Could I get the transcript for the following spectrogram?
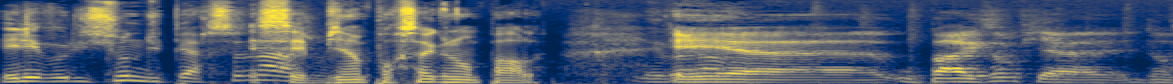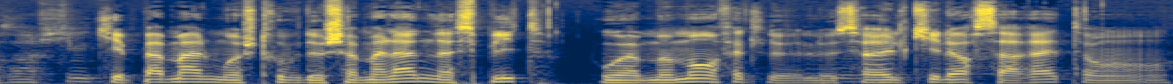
et l'évolution du Et personnage. c'est bien pour ça que j'en parle. Voilà. Et euh, ou par exemple, il y a dans un film qui est pas mal, moi je trouve de Shyamalan, La Split, où à un moment en fait le, le serial killer s'arrête en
